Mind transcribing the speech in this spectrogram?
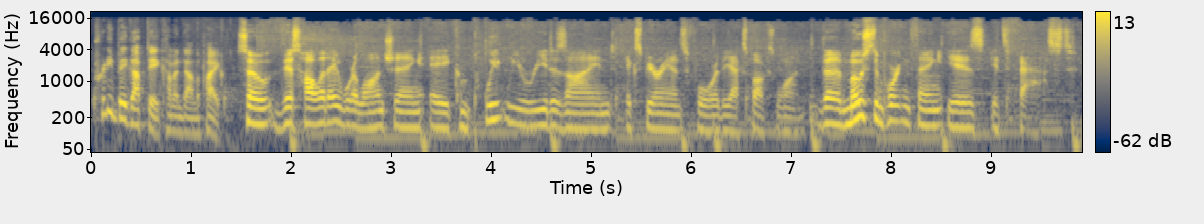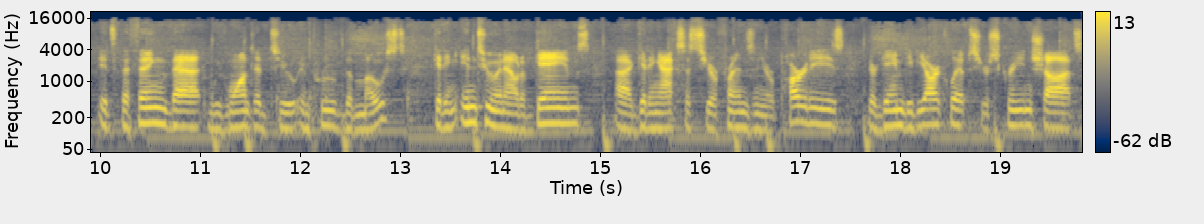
pretty big update coming down the pike. So this holiday, we're launching a completely redesigned experience for the Xbox One. The most important thing is it's fast. It's the thing that we've wanted to improve the most, getting into and out of games, uh, getting access to your friends and your parties, your game DVR clips, your screenshots,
